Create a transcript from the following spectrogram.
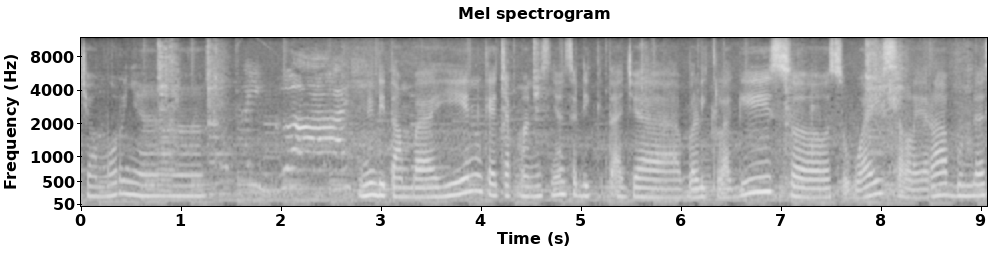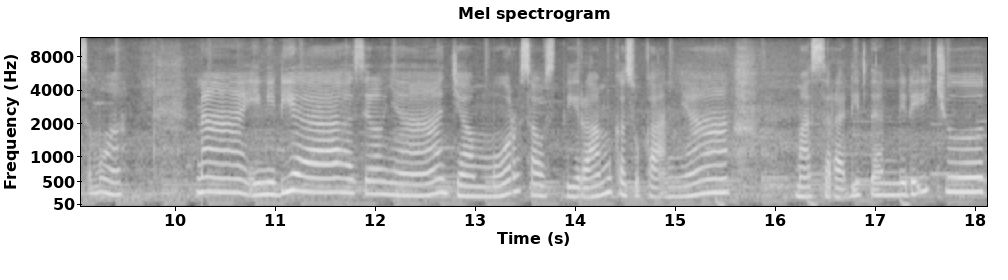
jamurnya. Ini ditambahin kecap manisnya sedikit aja. Balik lagi sesuai selera bunda semua Nah ini dia hasilnya. Jamur saus tiram kesukaannya Mas Radit dan Dede Icut.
